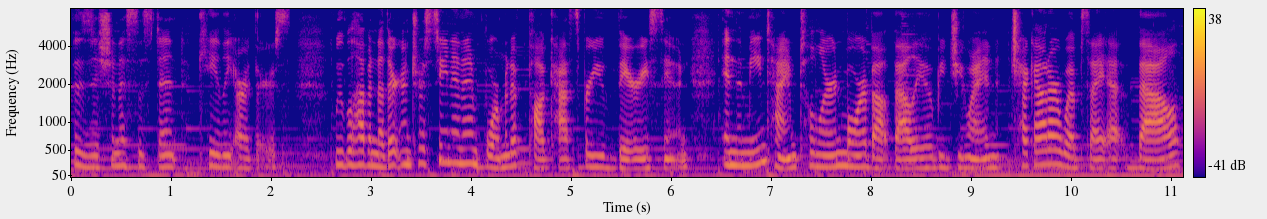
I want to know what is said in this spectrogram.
physician assistant Kaylee Arthurs. We will have another interesting and informative podcast for you very soon. In the meantime, to learn more about Valley OBGYN, check out our website at val,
